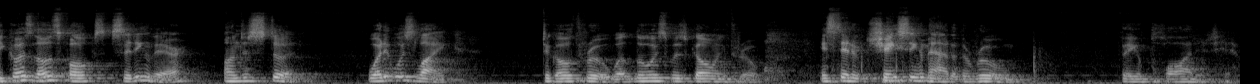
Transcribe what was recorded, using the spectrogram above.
Because those folks sitting there understood what it was like to go through what Lewis was going through. Instead of chasing him out of the room, they applauded him.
